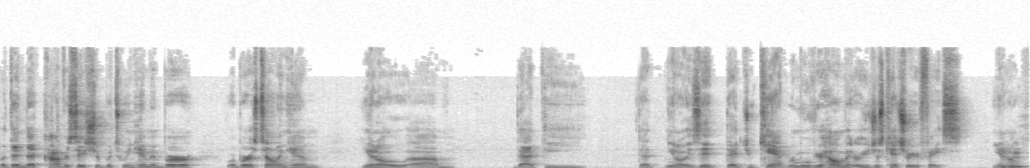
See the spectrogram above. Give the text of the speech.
But then that conversation between him and Burr, where Burr's telling him, you know, um, that the, that you know, is it that you can't remove your helmet or you just can't show your face, you know? Mhm,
